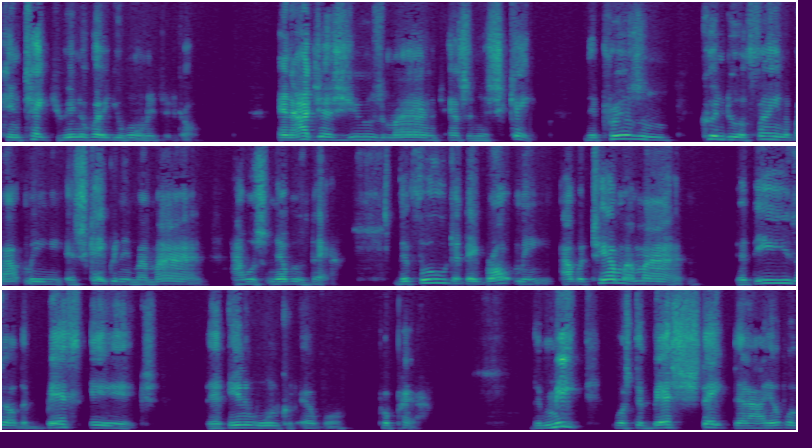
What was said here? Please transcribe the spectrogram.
can take you anywhere you want it to go. And I just use mine as an escape. The prison couldn't do a thing about me escaping in my mind. I was never there. The food that they brought me, I would tell my mind that these are the best eggs that anyone could ever prepare. The meat was the best steak that I ever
